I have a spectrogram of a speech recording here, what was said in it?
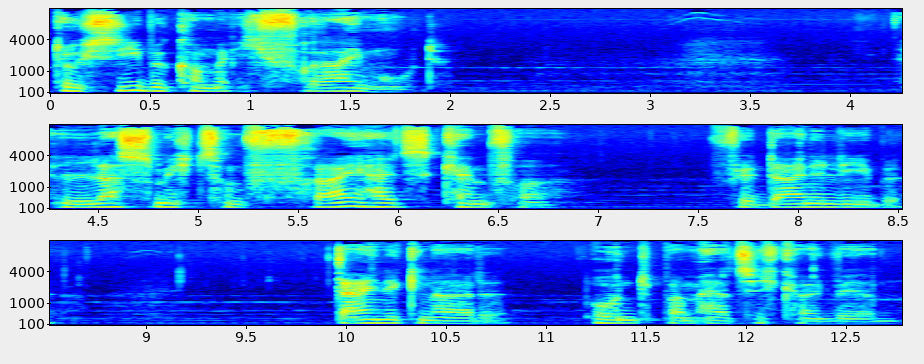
Durch sie bekomme ich Freimut. Lass mich zum Freiheitskämpfer für deine Liebe, deine Gnade und Barmherzigkeit werden.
